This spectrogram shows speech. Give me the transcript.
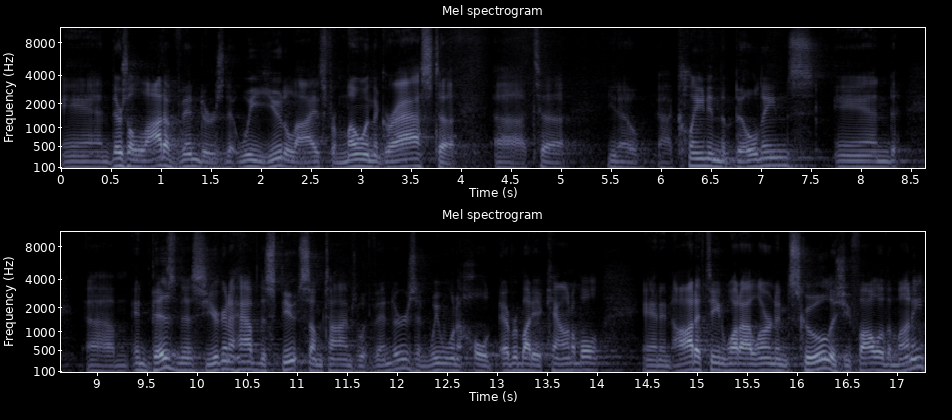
And there's a lot of vendors that we utilize from mowing the grass to, uh, to you know, uh, cleaning the buildings. And um, in business, you're going to have disputes sometimes with vendors, and we want to hold everybody accountable. And in auditing, what I learned in school is you follow the money,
